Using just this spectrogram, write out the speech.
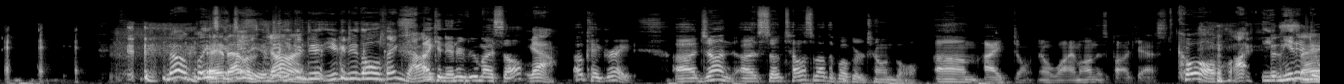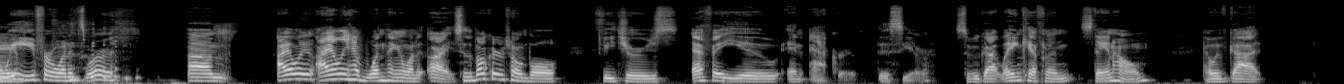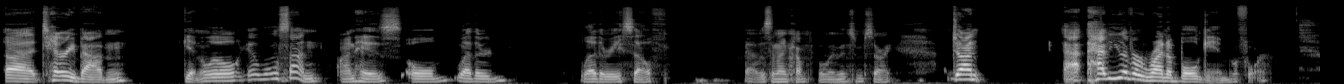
No, please Hey, continue. You can do you can do the whole thing, Jon. I can interview myself. Yeah. Okay, great. Uh, Jon, uh, so tell us about the Boca Raton Bowl. Um, I don't know why I'm on this podcast. Cool. I, neither do we, for what it's worth. um, I only I only have one thing I want to. All right, so the Boca Raton Bowl features FAU and Akron this year. So we've got Lane Kiffin staying home, and we've got uh, Terry Bowden getting a little getting a little sun on his old weathered, leathery self. That was an uncomfortable image. I'm sorry, Jon. Have you ever run a bowl game before?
